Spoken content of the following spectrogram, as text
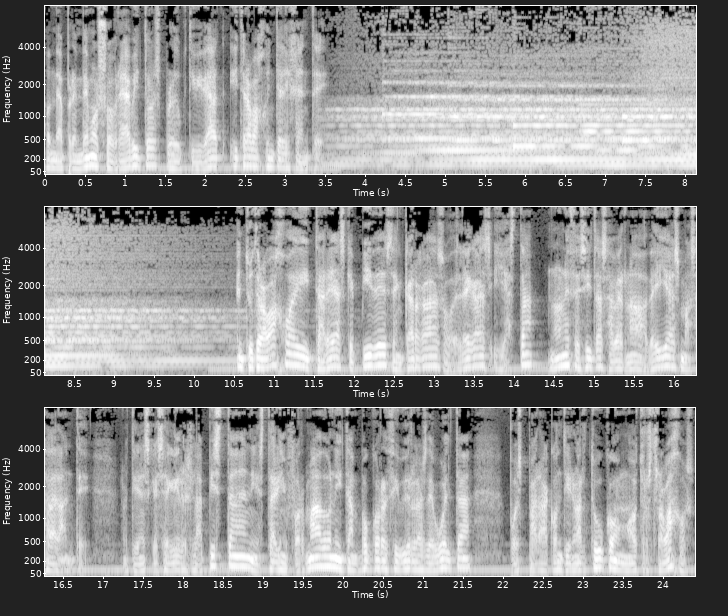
donde aprendemos sobre hábitos, productividad y trabajo inteligente. En tu trabajo hay tareas que pides, encargas o delegas y ya está. No necesitas saber nada de ellas más adelante. No tienes que seguirles la pista, ni estar informado, ni tampoco recibirlas de vuelta, pues para continuar tú con otros trabajos.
